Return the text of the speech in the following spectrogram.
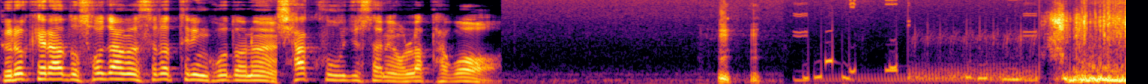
그렇게라도 소장을 쓰러뜨린 고도는 샤크 우주선에 올라타고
